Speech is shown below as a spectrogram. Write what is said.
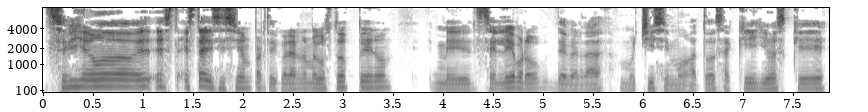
Se vio esta, esta decisión particular no me gustó, pero me celebro de verdad muchísimo a todos aquellos que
